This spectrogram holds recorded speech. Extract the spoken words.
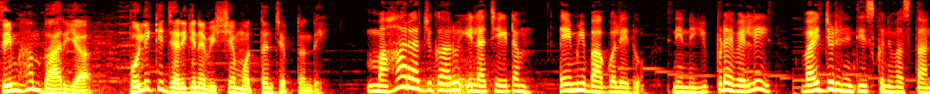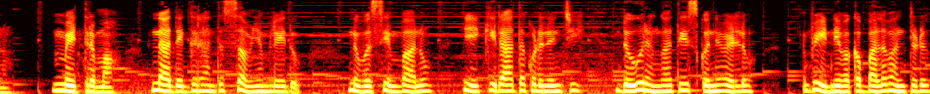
సింహం భార్య పులికి జరిగిన విషయం మొత్తం చెప్తుంది. మహారాజు గారు ఇలా చేయటం ఏమీ బాగోలేదు. నేను ఇప్పుడే వెళ్ళి వైద్యుడిని తీసుకుని వస్తాను. మిత్రమా నా దగ్గర అంత సమయం లేదు. నువ్వు సింబాను ఈ కిరాతకుడి నుంచి దూరంగా తీసుకుని వెళ్ళు. వీడిని ఒక బలవంతుడు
